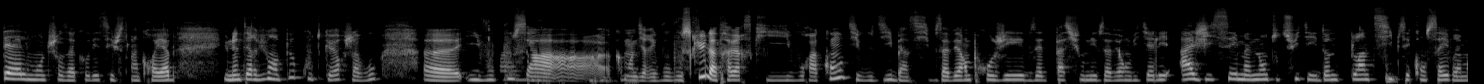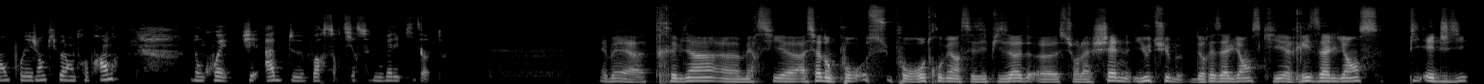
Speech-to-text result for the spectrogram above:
tellement de choses à coder, c'est juste incroyable. Une interview un peu coup de cœur, j'avoue. Euh, il vous pousse à, comment dire, il vous bouscule à travers ce qu'il vous raconte. Il vous dit, ben, si vous avez un projet, vous êtes passionné, vous avez envie d'y aller, agissez maintenant tout de suite et il donne plein de tips et conseils vraiment pour les gens qui veulent entreprendre. Donc ouais, j'ai hâte de voir sortir ce nouvel épisode. Eh bien, euh, très bien, euh, merci euh, Asia. Donc pour, pour retrouver ces épisodes sur la chaîne YouTube de Résilience qui est Résilience PhD.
